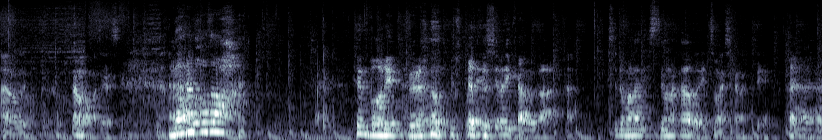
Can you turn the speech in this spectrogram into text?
あのがですね。なるほど。テンポ悪いって。は い白いカードが白マナ必要なカードが1枚しかなくて。はいはいはいい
